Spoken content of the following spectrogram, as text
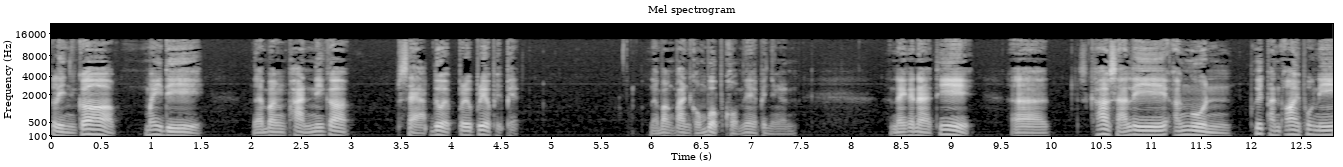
กลิ่นก็ไม่ดีนะบางพันธุ์นี่ก็แสบด้วยเปรี้ยวๆเผ็ดๆนะบางพันธุ์ของบวบขมเนี่ยเป็นอย่างนั้น ในขณะที่ ข้าวสาลีองุ่น พืชพันธุ์อ้อยพวกนี้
